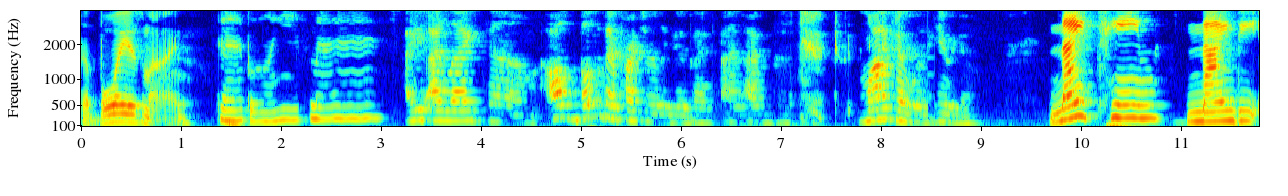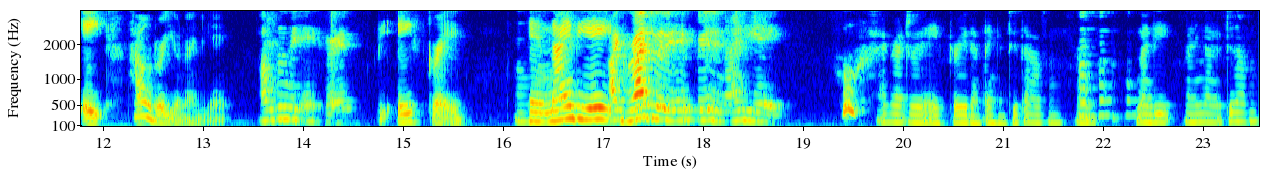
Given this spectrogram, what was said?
The boy is mine. The boy is mine. I, I liked um all both of their parts are really good, but I, I was Monica was here we go. 1998. How old were you in 98? I was in the eighth grade. The eighth grade. Mhm. In 98, I graduated eighth grade in ninety eight. whew, I graduated eighth grade, I think in 2000. 90, 99, 2000.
